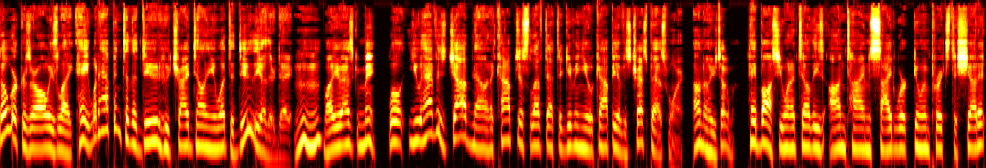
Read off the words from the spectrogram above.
Coworkers are always like, hey, what happened to the dude who tried telling you what to do the other day? Mm-hmm. Why are you asking me? Well, you have his job now, and a cop just left after giving you a copy of his trespass warrant. I don't know who you're talking about. Hey, boss, you want to tell these on time side work doing pricks to shut it?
